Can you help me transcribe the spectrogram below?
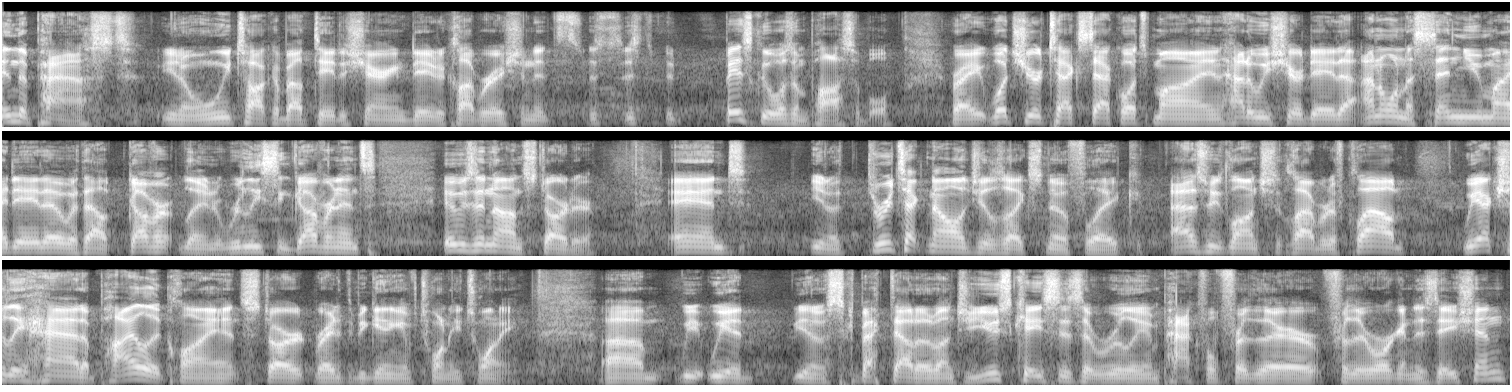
in the past, you know, when we talk about data sharing, data collaboration, it's, it's, it basically wasn't possible, right? What's your tech stack? What's mine? How do we share data? I don't want to send you my data without govern- releasing governance. It was a non-starter, and you know, through technologies like Snowflake, as we launched the collaborative cloud, we actually had a pilot client start right at the beginning of 2020. Um, we, we, had you know specced out a bunch of use cases that were really impactful for their for their organization,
